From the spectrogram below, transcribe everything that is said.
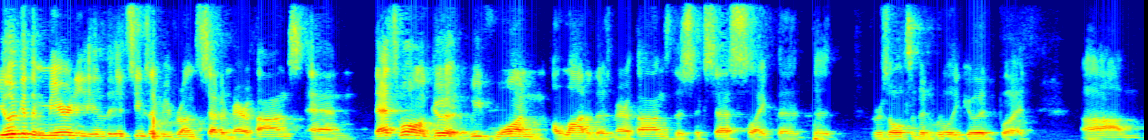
you look at the mirror and you, it seems like we've run seven marathons, and that's well and good. We've won a lot of those marathons. The success, like the the results have been really good, but um,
